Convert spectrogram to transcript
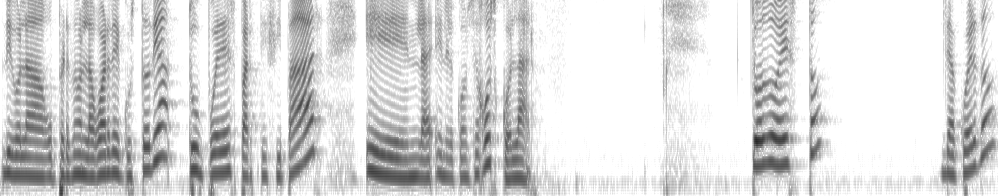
digo, la, perdón, la guardia de custodia, tú puedes participar en, en el Consejo Escolar. Todo esto, ¿de acuerdo?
